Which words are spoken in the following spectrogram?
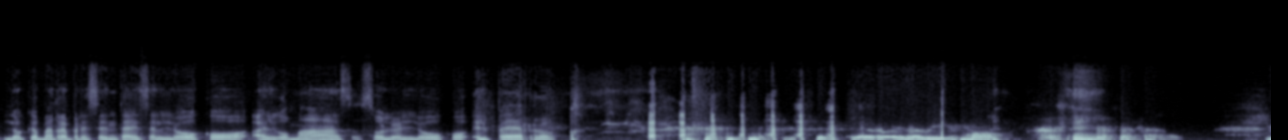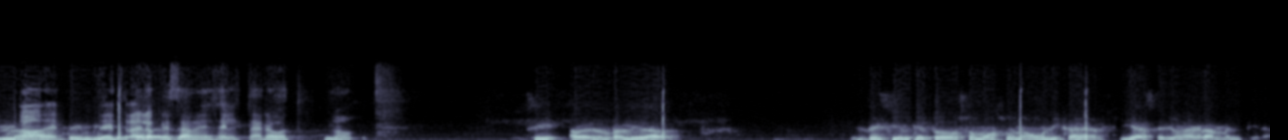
lo que me representa es el loco, algo más, solo el loco, el perro. el perro, el abismo. no, dentro de lo que sabes del tarot, ¿no? Sí, a ver, en realidad, decir que todos somos una única energía sería una gran mentira.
